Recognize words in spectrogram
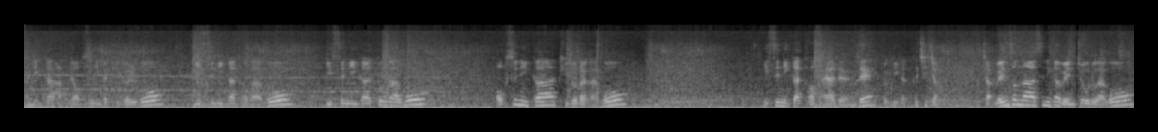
가니까 앞에 없으니까 뒤돌고 있으니까 더 가고 있으니까 또 가고 없으니까 뒤돌아가고 있으니까 더 가야 되는데 여기가 끝이죠. 자 왼손 나왔으니까 왼쪽으로 가고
